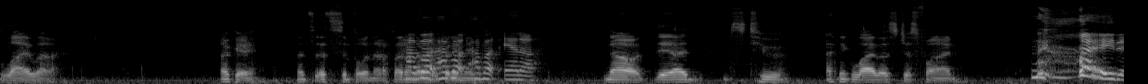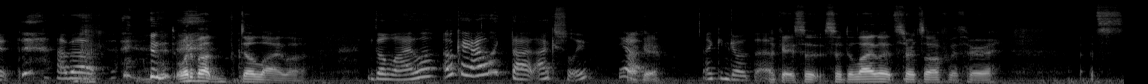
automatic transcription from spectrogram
Lila. Okay, that's that's simple enough. I don't How know about how about how about Anna? No, yeah, it's too. I think Lila's just fine. I hate it. How about What about Delilah? Delilah? Okay, I like that actually. Yeah, Okay. I can go with that. Okay, so so Delilah. It starts off with her. It's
